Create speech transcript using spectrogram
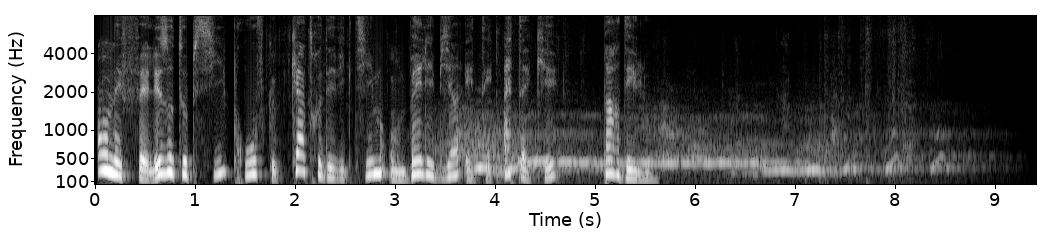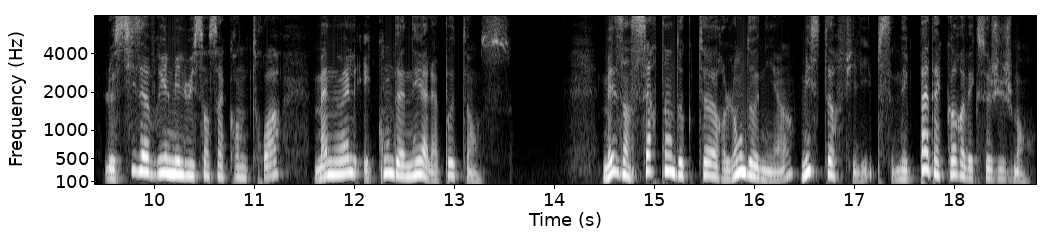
En effet, les autopsies prouvent que 4 des victimes ont bel et bien été attaquées par des loups. Le 6 avril 1853, Manuel est condamné à la potence. Mais un certain docteur londonien, Mr. Phillips, n'est pas d'accord avec ce jugement.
